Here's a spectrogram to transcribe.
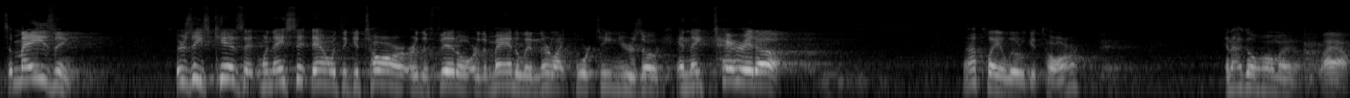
It's amazing. There's these kids that when they sit down with the guitar or the fiddle or the mandolin, they're like 14 years old and they tear it up. And I play a little guitar. And I go home I go, wow,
